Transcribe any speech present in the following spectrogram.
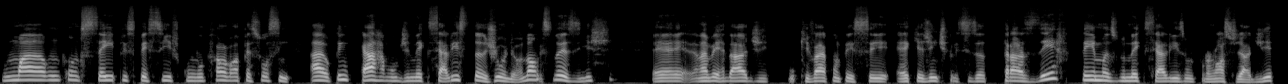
uma, um conceito específico. Como fala uma pessoa assim, ah, eu tenho cargo de nexialista júnior. Não, isso não existe. É, na verdade, o que vai acontecer é que a gente precisa trazer temas do nexialismo para o nosso dia a dia,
